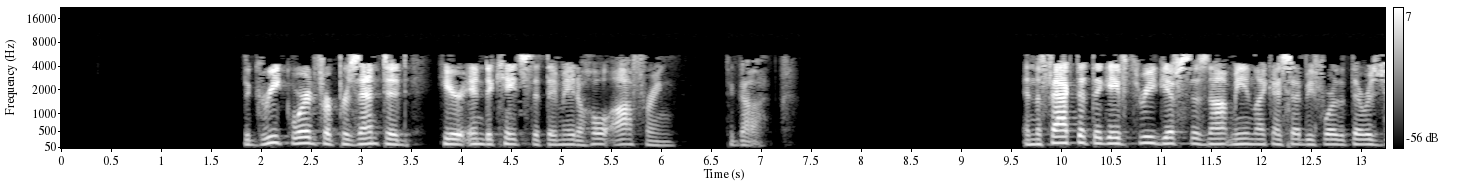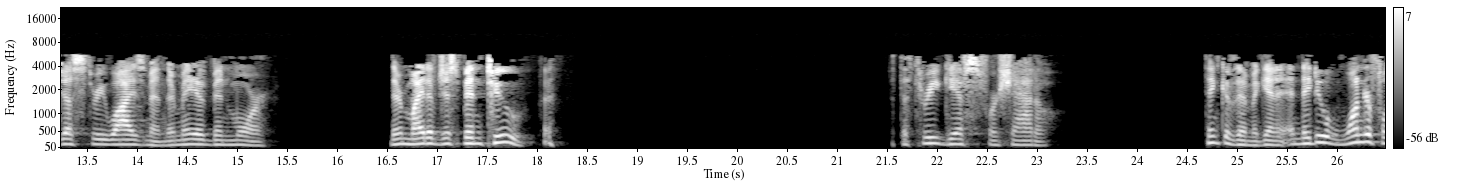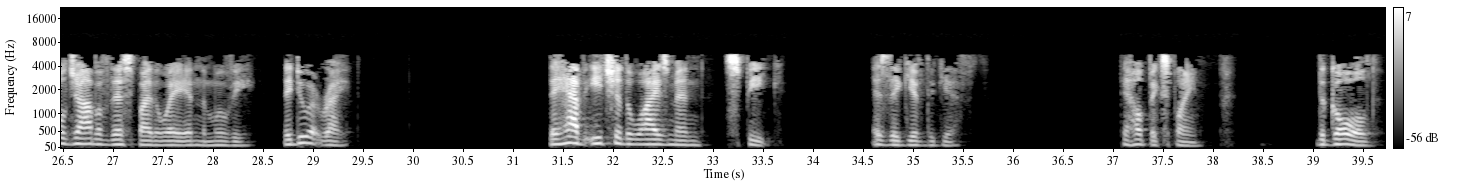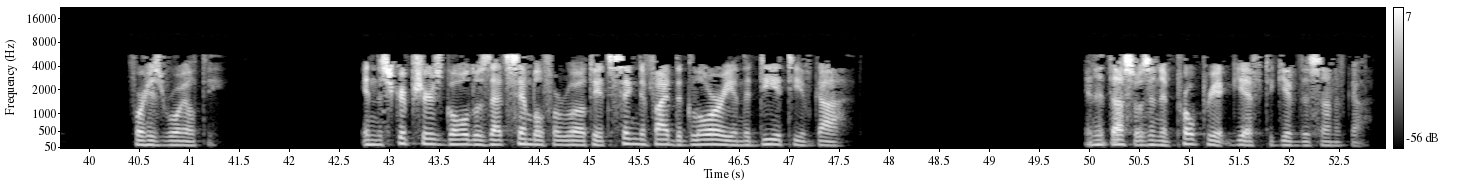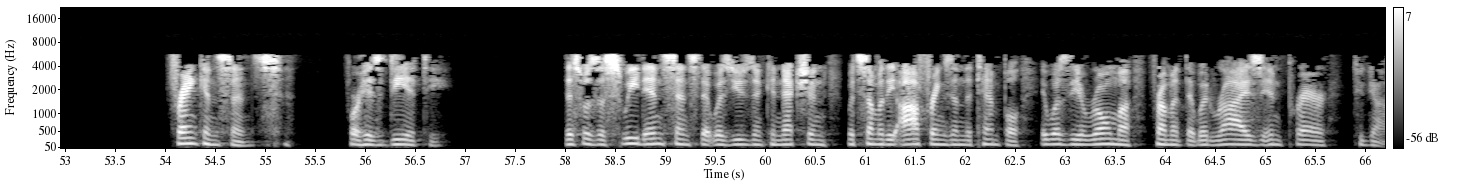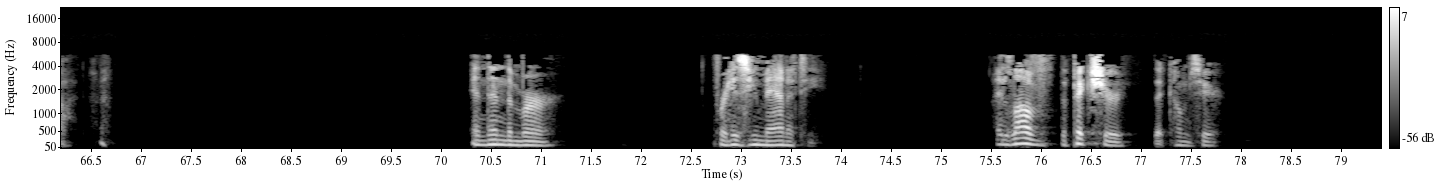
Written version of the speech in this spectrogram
The Greek word for presented here indicates that they made a whole offering to God. And the fact that they gave three gifts does not mean, like I said before, that there was just three wise men. There may have been more. There might have just been two. but the three gifts foreshadow. Think of them again. And they do a wonderful job of this, by the way, in the movie. They do it right. They have each of the wise men speak as they give the gift to help explain the gold for his royalty. In the scriptures, gold was that symbol for royalty. It signified the glory and the deity of God and it thus was an appropriate gift to give the Son of God. Frankincense for his deity. This was a sweet incense that was used in connection with some of the offerings in the temple. It was the aroma from it that would rise in prayer to God. And then the myrrh for his humanity. I love the picture that comes here.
